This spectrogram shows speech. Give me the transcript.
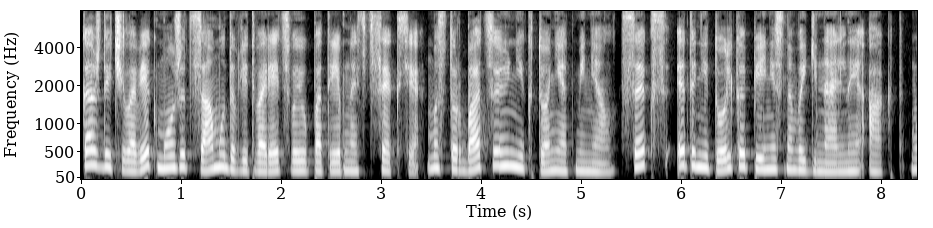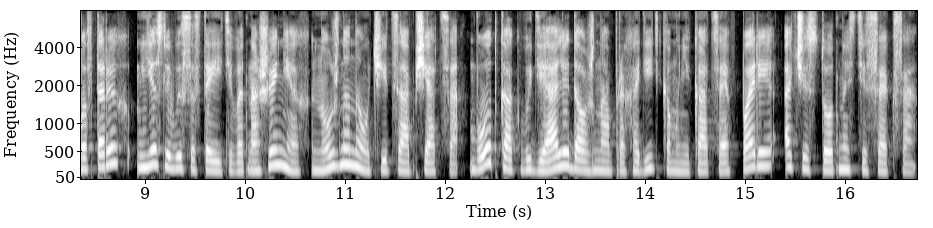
каждый человек может сам удовлетворять свою потребность в сексе. Мастурбацию никто не отменял. Секс – это не только пенисно-вагинальный акт. Во-вторых, если вы состоите в отношениях, нужно научиться общаться. Вот как в идеале должна проходить коммуникация в паре о частотности секса.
